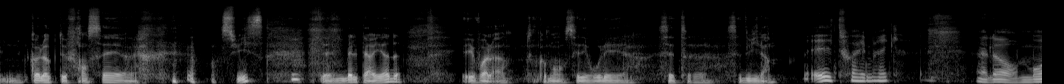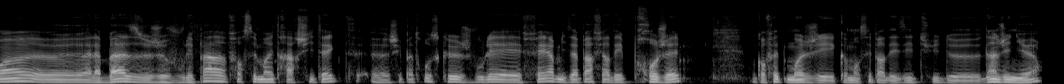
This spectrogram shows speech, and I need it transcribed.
une colloque de français en Suisse. C'était une belle période. Et voilà comment s'est déroulée euh, cette, euh, cette vie-là. Et toi, Émeric Alors moi, euh, à la base, je voulais pas forcément être architecte. Euh, je sais pas trop ce que je voulais faire, mis à part faire des projets. Donc en fait, moi, j'ai commencé par des études d'ingénieur.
